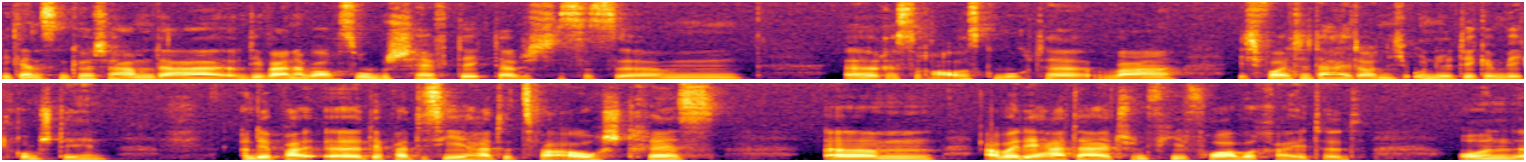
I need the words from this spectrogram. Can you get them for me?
Die ganzen Köche haben da, die waren aber auch so beschäftigt, dadurch, dass es ähm, äh, Restaurant ausgebucht war, ich wollte da halt auch nicht unnötig im Weg rumstehen. Und der, pa äh, der Patissier hatte zwar auch Stress, ähm, aber der hatte halt schon viel vorbereitet. Und äh,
